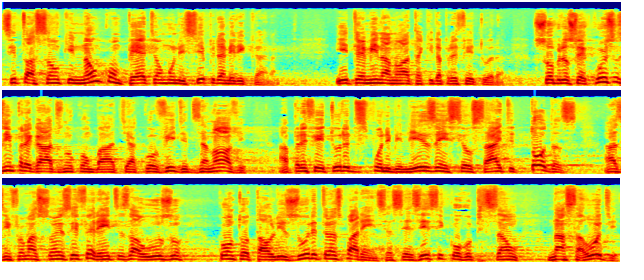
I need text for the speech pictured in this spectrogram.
situação que não compete ao município de Americana. E termina a nota aqui da Prefeitura. Sobre os recursos empregados no combate à Covid-19, a Prefeitura disponibiliza em seu site todas as informações referentes ao uso com total lisura e transparência. Se existe corrupção na saúde,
